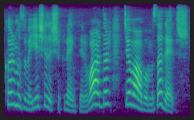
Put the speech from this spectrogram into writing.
kırmızı ve yeşil ışık renkleri vardır. Cevabımız da D'dir.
